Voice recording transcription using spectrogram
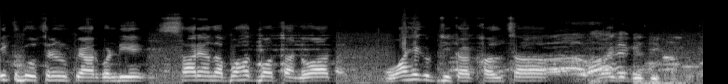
ਇੱਕ ਦੂਸਰੇ ਨੂੰ ਪਿਆਰ ਵੰਡੀਏ। ਸਾਰਿਆਂ ਦਾ ਬਹੁਤ ਬਹੁਤ ਧੰਨਵਾਦ। ਵਾਹਿਗੁਰੂ ਜੀ ਕਾ ਖਾਲਸਾ, ਵਾਹਿਗੁਰੂ ਜੀ ਕੀ ਫਤਿਹ।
